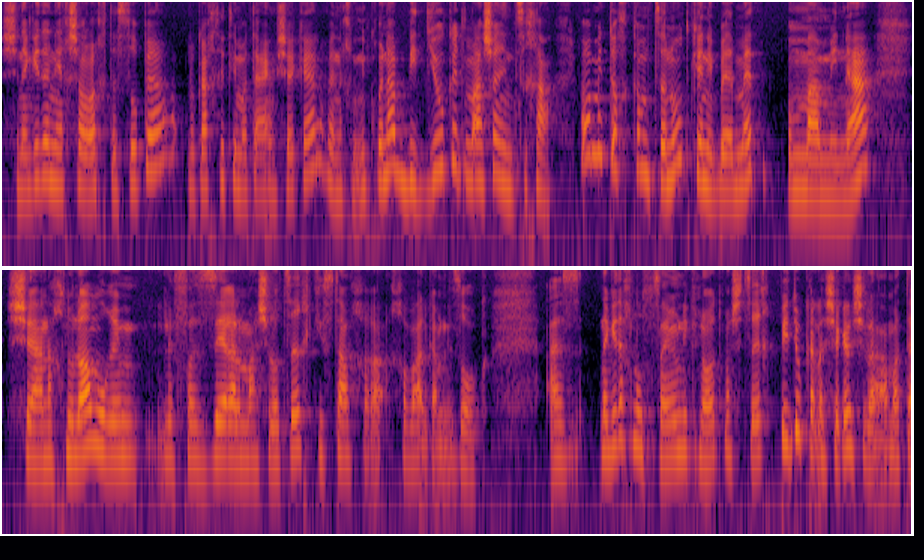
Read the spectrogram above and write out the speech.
שנגיד אני עכשיו הולכת לסופר, לוקחת איתי 200 שקל, ואני קונה בדיוק את מה שאני צריכה. לא מתוך קמצנות, כי אני באמת מאמינה שאנחנו לא אמורים לפזר על מה שלא צריך, כי סתם חבל גם לזרוק. אז נגיד אנחנו מסיימים לקנות מה שצריך בדיוק על השקל של ה-200,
